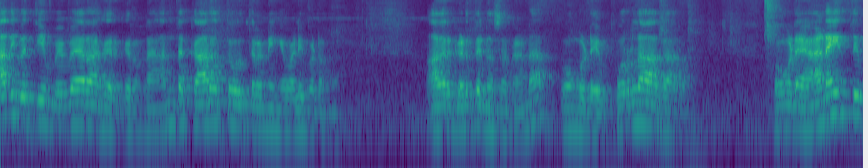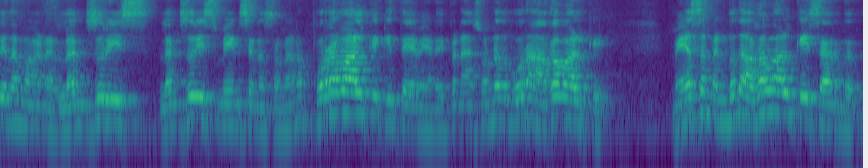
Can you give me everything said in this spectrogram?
ஆதிபத்தியம் வெவ்வேறாக இருக்கிறதுனா அந்த காரத்துவத்தில் நீங்கள் வழிபடணும். அதற்கடுத்து என்ன சொன்னேன்னா உங்களுடைய பொருளாதாரம். உங்களுடைய அனைத்து விதமான லக்ஸுரிஸ் லக்ஸுரிஸ் மீன்ஸ் என்ன சொன்னால் புற வாழ்க்கைக்கு தேவையானது. இப்போ நான் சொன்னது பூரா அக வாழ்க்கை. மேசம் என்பது அகவாழ்க்கை சார்ந்தது.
